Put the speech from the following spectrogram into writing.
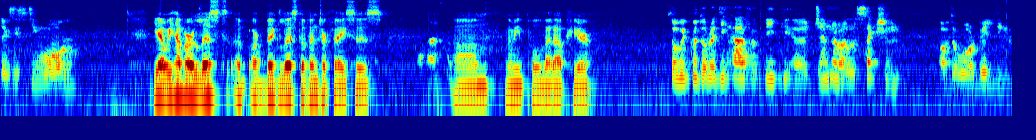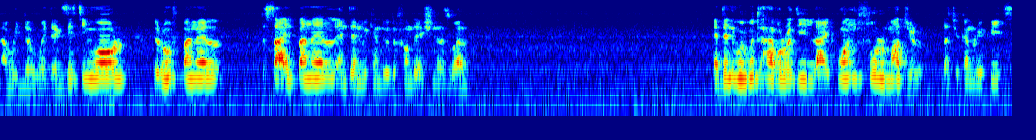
the existing wall. Yeah, we have our list, of, our big list of interfaces. Um, let me pull that up here. So we could already have a big uh, general section of the wall building uh, with the with the existing wall, the roof panel, the side panel, and then we can do the foundation as well and then we would have already like one full module that you can repeat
